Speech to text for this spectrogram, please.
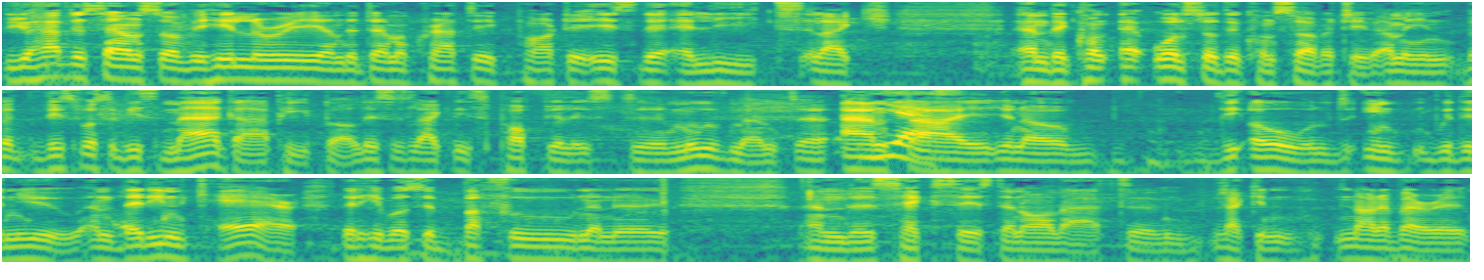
do you have the sense of Hillary and the Democratic Party is the elite, like, and the con- uh, also the conservative? I mean, but this was these MAGA people. This is like this populist uh, movement, uh, anti, you know, the old in, with the new, and they didn't care that he was a buffoon and a and a sexist and all that. Um, like, in, not a very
